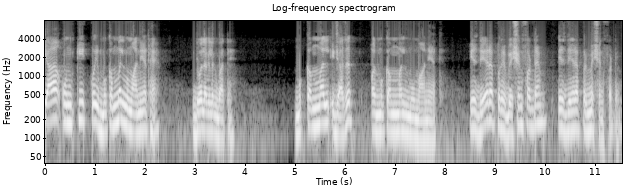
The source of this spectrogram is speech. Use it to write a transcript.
کیا ان کی کوئی مکمل ممانعت ہے دو الگ الگ باتیں مکمل اجازت اور مکمل ممانعت is there a prohibition for them is there a permission for them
